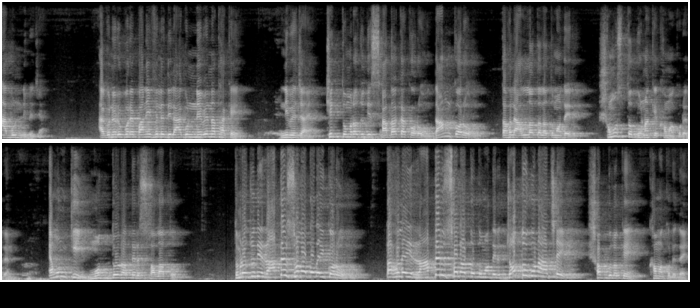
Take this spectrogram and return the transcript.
আগুন নিভে যায়। আগুনের উপরে পানি ফেলে দিলে আগুন নেবে না থাকে, নিভে যায়। ঠিক তোমরা যদি সাদাকা করো, দান করো, তাহলে আল্লাহ তালা তোমাদের সমস্ত গোনাকে ক্ষমা করে দেন। এমনকি মধ্যরাতের সলাতো তোমরা যদি রাতের সলাত আদায় করো, তাহলে এই রাতের সলাতো তোমাদের যত গুণা আছে, সবগুলোকে ক্ষমা করে দেয়।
